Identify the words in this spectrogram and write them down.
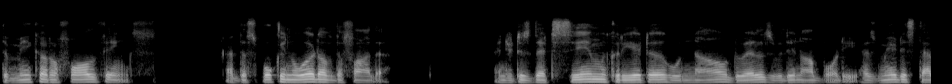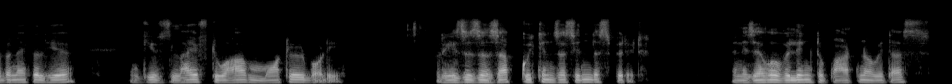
the maker of all things, at the spoken word of the Father. And it is that same Creator who now dwells within our body, has made his tabernacle here, gives life to our mortal body, raises us up, quickens us in the Spirit, and is ever willing to partner with us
